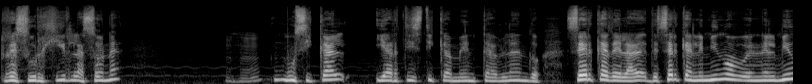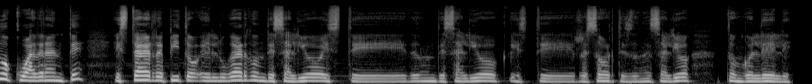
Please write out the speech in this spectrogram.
resurgir la zona musical y artísticamente hablando. Cerca de la, de cerca en el mismo, en el mismo cuadrante está, repito, el lugar donde salió este, de donde salió este Resortes, donde salió Tongolele.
